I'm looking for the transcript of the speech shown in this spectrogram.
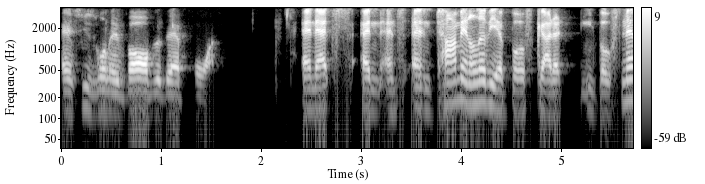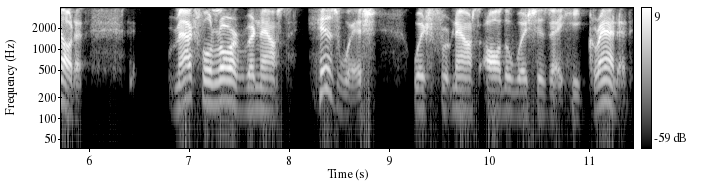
and she's going to evolve to that point. point and that's and and and Tommy and Olivia both got it, both nailed it. Maxwell Lord renounced his wish, which renounced all the wishes that he granted.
